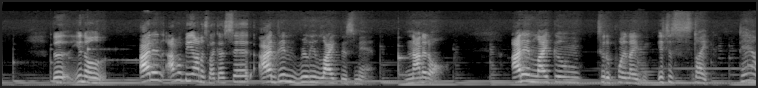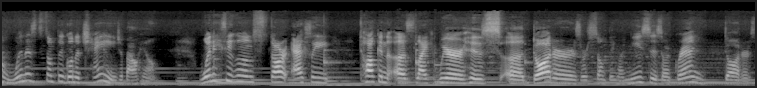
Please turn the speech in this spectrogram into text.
the you know, I didn't. I'm gonna be honest. Like I said, I didn't really like this man, not at all. I didn't like him to the point like it's just like damn, when is something gonna change about him? When is he gonna start actually talking to us like we're his uh, daughters or something, or nieces or granddaughters?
